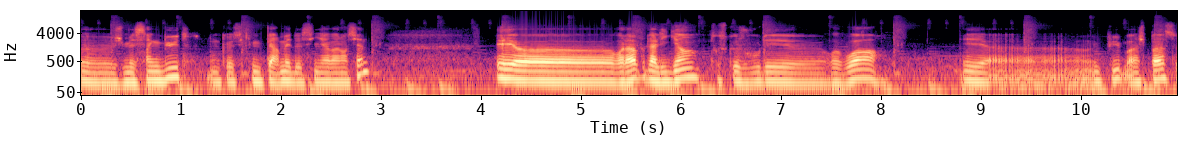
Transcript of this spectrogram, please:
euh, je mets 5 buts, donc, euh, ce qui me permet de signer à Valenciennes. Et voilà, la Ligue 1, tout ce que je voulais revoir. Et, puis, bah, je passe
